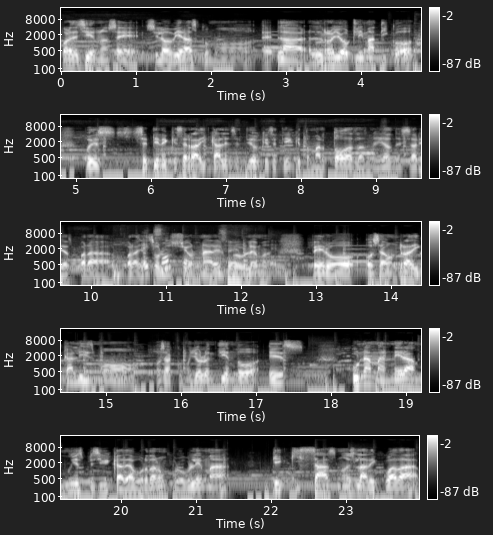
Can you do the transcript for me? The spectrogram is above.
por decir, no sé, si lo vieras como eh, el rollo climático, pues se tiene que ser radical en sentido que se tienen que tomar todas las medidas necesarias para, para solucionar el problema. Pero, o sea, un radicalismo, o sea, como yo lo entiendo, es una manera muy específica de abordar un problema que quizás no es la adecuada,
